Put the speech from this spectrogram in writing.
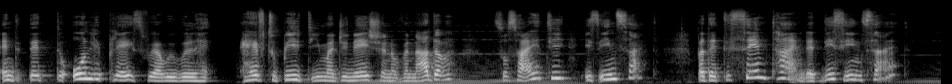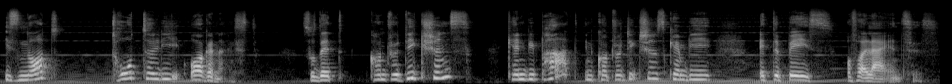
and that the only place where we will ha- have to build the imagination of another society is inside, but at the same time, that this inside is not totally organized, so that contradictions can be part and contradictions can be at the base of alliances.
